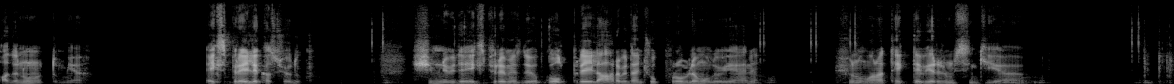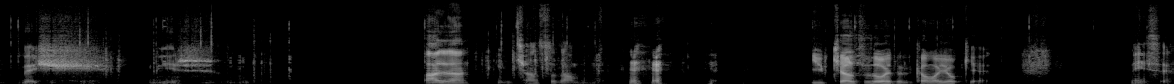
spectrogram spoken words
adını unuttum ya. Xpre ile kasıyorduk. Şimdi bir de Xpre'miz de yok. Gold Pre ile harbiden çok problem oluyor yani. Şunu bana tekte verir misin ki ya? 5 1 Hadi lan. İmkansız ama. İmkansız oynadık ama yok ya. Neyse.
